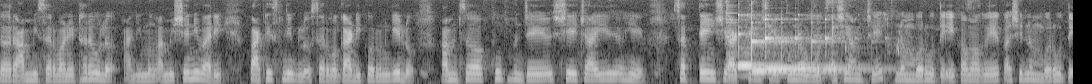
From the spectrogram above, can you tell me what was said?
तर आम्ही सर्वांनी ठरवलं आणि मग आम्ही शनिवारी पाठीस निघलो सर्व गाडी करून गेलो. आमचं खूप म्हणजे शेचाळीस हे सत्याऐंशी अठ्ठ्याऐंशी एकोणनव्वद असे आमचे नंबर होते. एकामागं एक असे नंबर होते.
